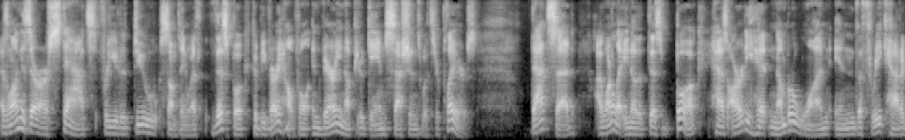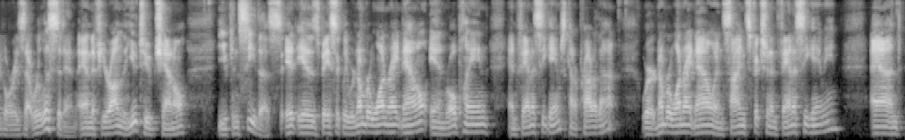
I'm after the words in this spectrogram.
As long as there are stats for you to do something with, this book could be very helpful in varying up your game sessions with your players. That said, I want to let you know that this book has already hit number one in the three categories that we're listed in. And if you're on the YouTube channel, you can see this. It is basically, we're number one right now in role playing and fantasy games. Kind of proud of that. We're number one right now in science fiction and fantasy gaming. And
